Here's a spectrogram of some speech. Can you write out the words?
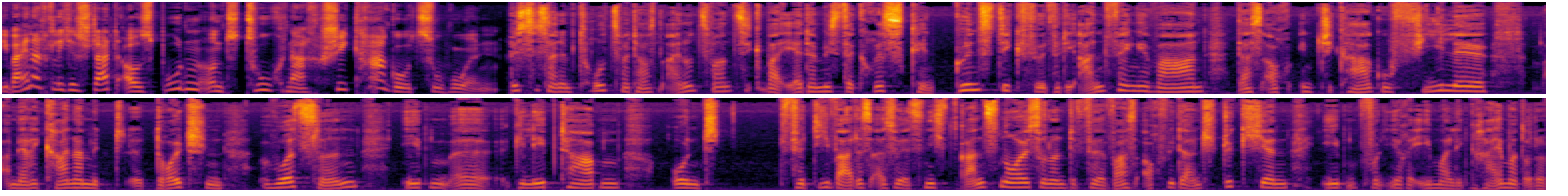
die weihnachtliche Stadt aus Buden und Tuch nach Chicago zu holen. Bis zu seinem Tod 2021 war er der Mr. Christkind. Günstig für, für die Anfänge waren, dass auch in Chicago viele Amerikaner mit äh, deutschen Wurzeln eben äh, gelebt haben und für die war das also jetzt nicht ganz neu, sondern für war es auch wieder ein Stückchen eben von ihrer ehemaligen Heimat oder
